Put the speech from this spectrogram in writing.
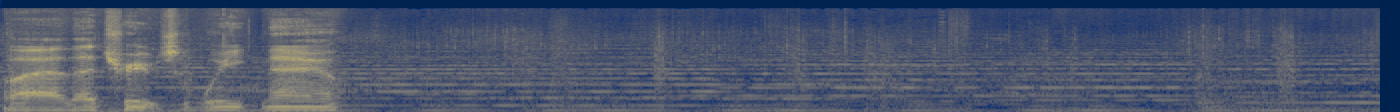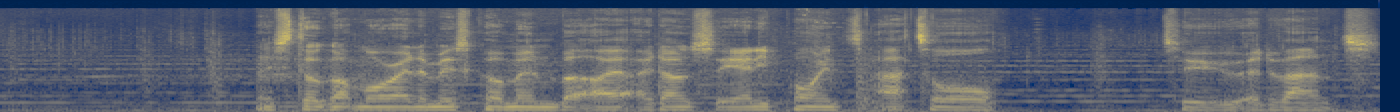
Wow, their troops are weak now. They still got more enemies coming, but I, I don't see any point at all to advance.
